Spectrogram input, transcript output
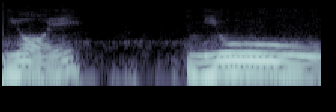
ইয়য় মিউ।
